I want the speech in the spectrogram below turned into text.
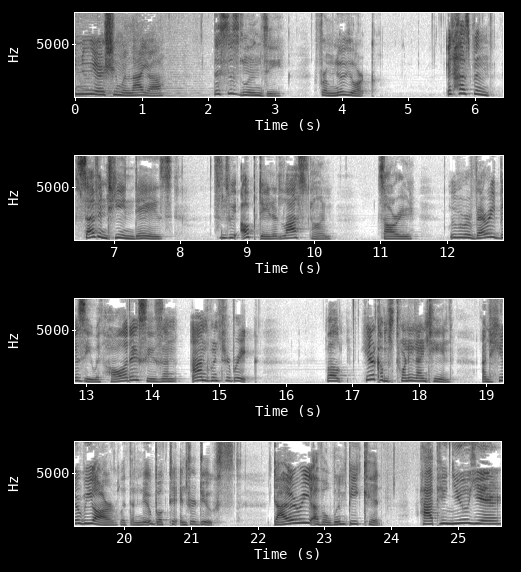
Happy New Year, Ximalaya. This is Lindsay from New York. It has been 17 days since we updated last time. Sorry, we were very busy with holiday season and winter break. Well, here comes 2019, and here we are with a new book to introduce Diary of a Wimpy Kid. Happy New Year!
